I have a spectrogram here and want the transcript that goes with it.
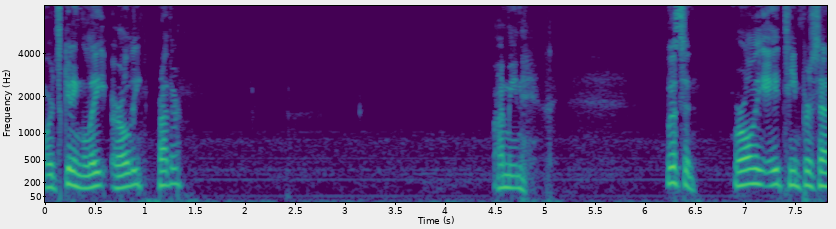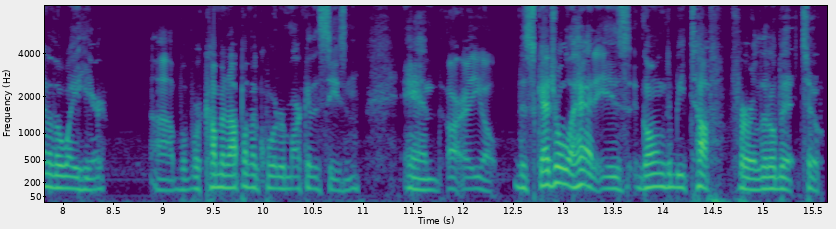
or it's getting late early rather. I mean, listen, we're only 18% of the way here. Uh, but we're coming up on the quarter mark of the season, and our, you know the schedule ahead is going to be tough for a little bit too.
